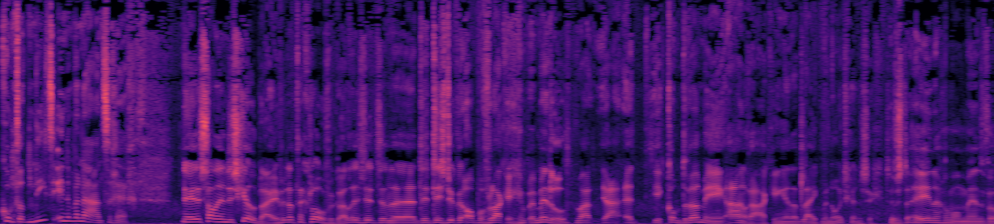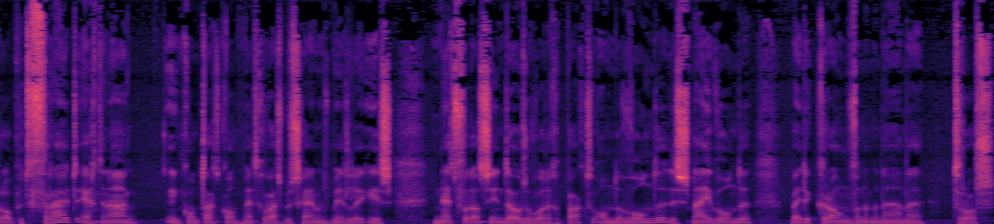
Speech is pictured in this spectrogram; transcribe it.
komt dat niet in de banaan terecht. Nee, dat zal in de schil blijven, dat, geloof ik wel. Is dit, een, uh, dit is natuurlijk een oppervlakkig middel, maar ja, het, je komt er wel mee in aanraking en dat lijkt me nooit gunstig. Dus het enige moment waarop het fruit echt in, aan, in contact komt met gewasbeschermingsmiddelen is net voordat ze in dozen worden gepakt om de wonden, de snijwonden bij de kroon van de bananentros,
